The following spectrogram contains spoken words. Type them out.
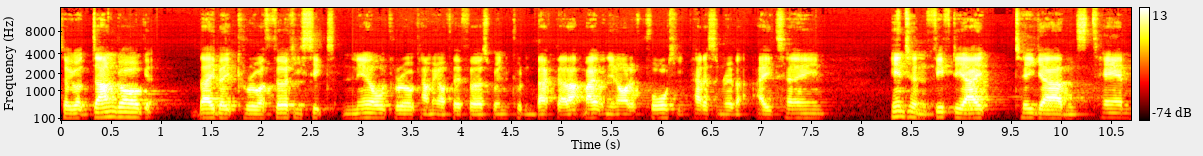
so we've got Dungog. They beat Karuah 36 0. Karuah coming off their first win, couldn't back that up. Maitland United 40, Paterson River 18, Hinton 58, Tea Gardens 10,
